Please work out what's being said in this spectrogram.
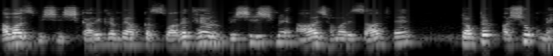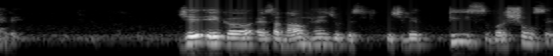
आवाज़ विशेष कार्यक्रम में आपका स्वागत है और विशेष में आज हमारे साथ है डॉक्टर अशोक मेहरे। ये एक ऐसा नाम है जो पिछले तीस वर्षों से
